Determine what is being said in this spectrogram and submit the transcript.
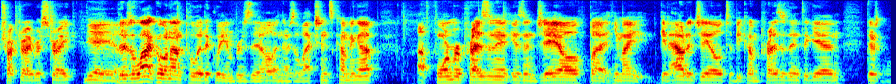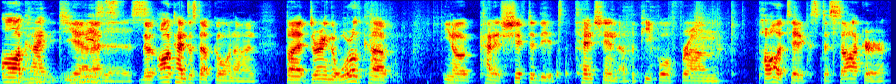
truck driver strike. Yeah, yeah. There's a lot going on politically in Brazil, and there's elections coming up. A former president is in jail, but he might get out of jail to become president again. There's all kinds, yeah, that's, there's all kinds of stuff going on. But during the World Cup, you know, kind of shifted the attention of the people from politics to soccer,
